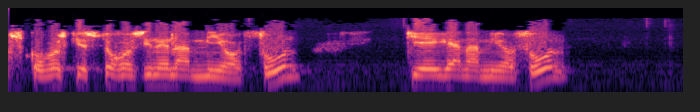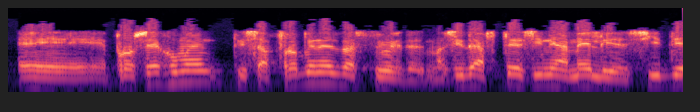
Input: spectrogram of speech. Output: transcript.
σκοπός και στόχος είναι να μειωθούν και για να μειωθούν ε, προσέχουμε τις ανθρώπινες δραστηριότητες μας. Είτε αυτές είναι αμέλειες, είτε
